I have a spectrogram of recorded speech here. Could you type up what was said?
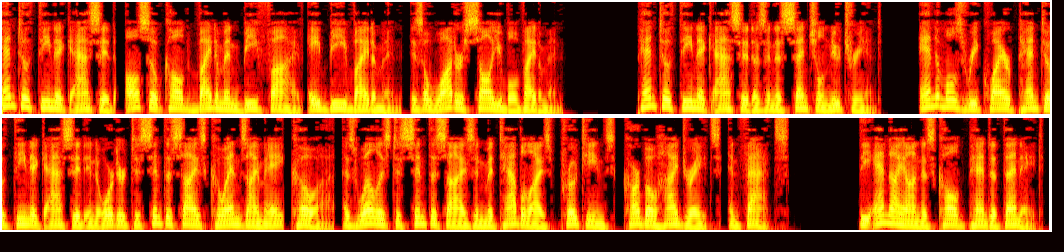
Pantothenic acid, also called vitamin B5 a B vitamin, is a water-soluble vitamin. Pantothenic acid is an essential nutrient. Animals require pantothenic acid in order to synthesize coenzyme A CoA, as well as to synthesize and metabolize proteins, carbohydrates, and fats. The anion is called pantothenate.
